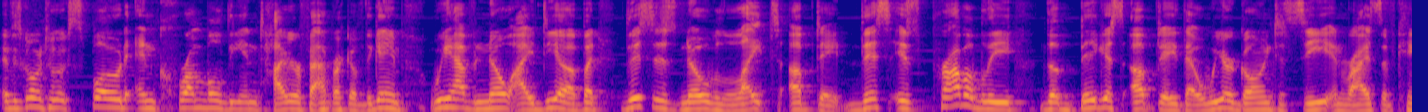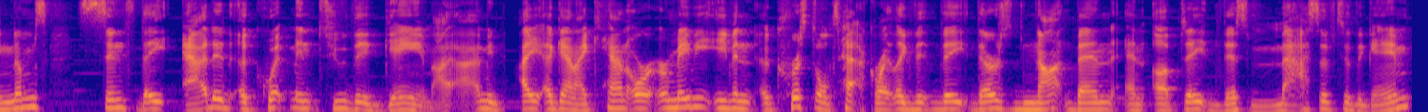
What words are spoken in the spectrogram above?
if it's going to explode and crumble the entire fabric of the game. We have no idea but this is no light update. This is probably the biggest update that we are going to see in rise of kingdoms since they added equipment to the game. I, I mean I again I can or, or maybe even a crystal tech right? Like they, they there's not been an update this massive to the game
